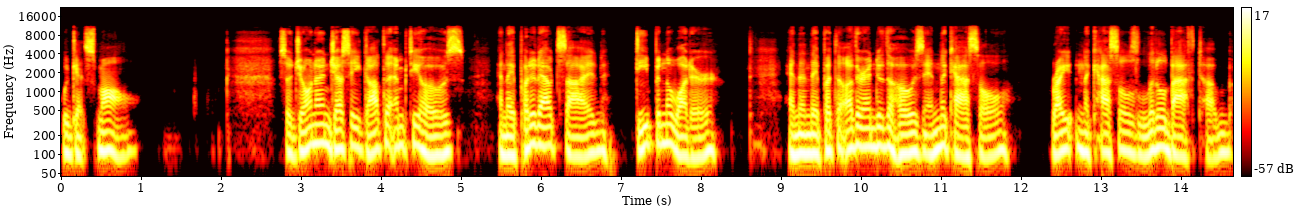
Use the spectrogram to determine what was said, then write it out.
would get small. So Jonah and Jesse got the empty hose and they put it outside, deep in the water, and then they put the other end of the hose in the castle, right in the castle's little bathtub.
